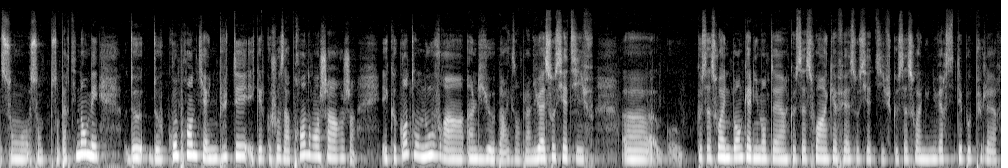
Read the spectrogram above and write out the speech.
sont, sont, pertinents, mais de, comprendre qu'il y a une butée et quelque chose à prendre en charge, et que quand on ouvre un, lieu, par exemple, un lieu associatif, que ça soit une banque alimentaire, que ça soit un café associatif, que ça soit une université populaire,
